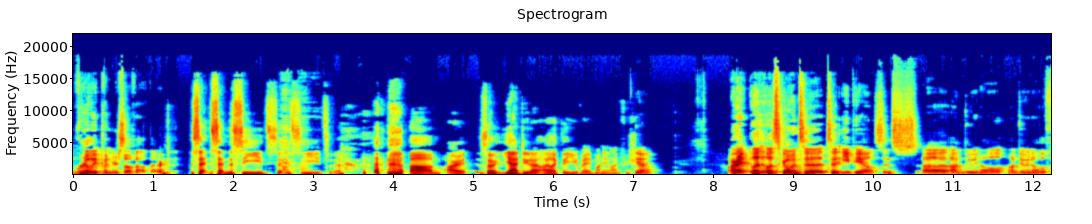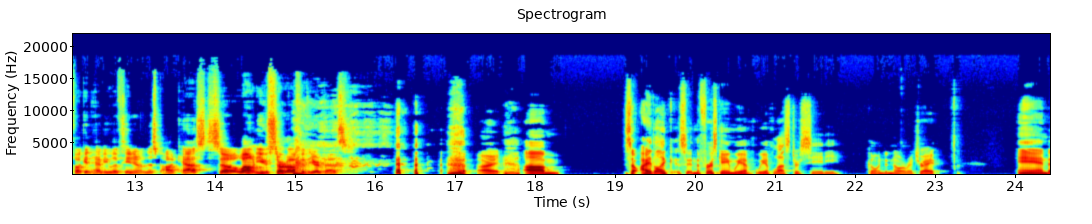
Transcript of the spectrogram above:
really putting yourself out there. set, setting the seeds, setting the seeds. um. All right. So yeah, dude, I, I like the Juve money line for sure. Yeah. All right, let, let's go into to EPL since uh, I'm doing all I'm doing all the fucking heavy lifting on this podcast. So why don't you start off with your bets? All right. Um. So I like so in the first game we have we have Leicester City going to Norwich, right? And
